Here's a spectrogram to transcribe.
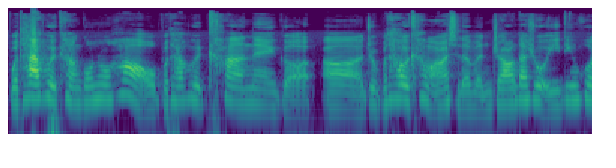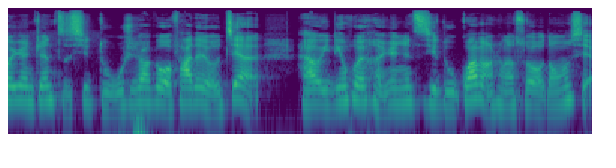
不太会看公众号，我不太会看那个呃，就不太会看网上写的文章，但是我一定会认真仔细读学校给我发的邮件，还有一定会很认真仔细读官网上的所有东西。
